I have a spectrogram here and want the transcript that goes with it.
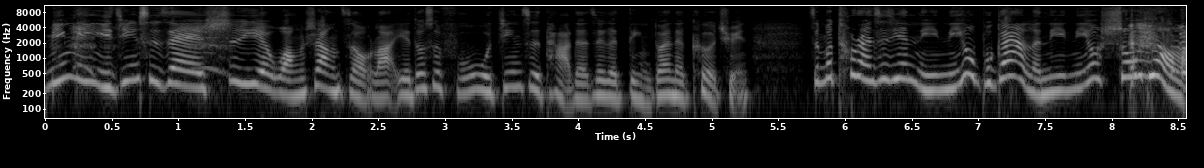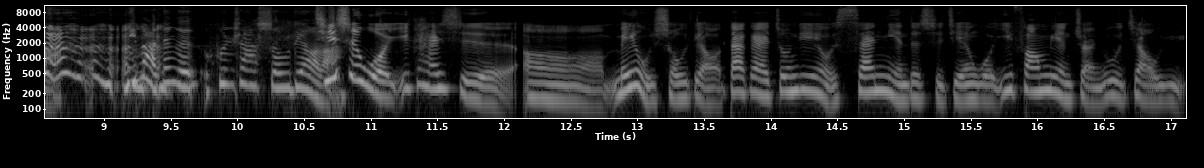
明明已经是在事业往上走了，也都是服务金字塔的这个顶端的客群。怎么突然之间你你又不干了？你你又收掉了？你把那个婚纱收掉了？其实我一开始呃没有收掉，大概中间有三年的时间，我一方面转入教育，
